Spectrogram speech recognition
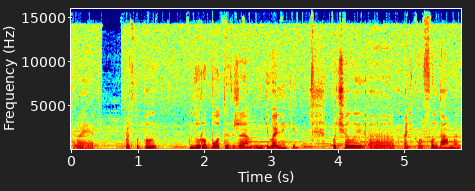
проєкт. Приступили до роботи вже будівельники, почали е, копати фундамент.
